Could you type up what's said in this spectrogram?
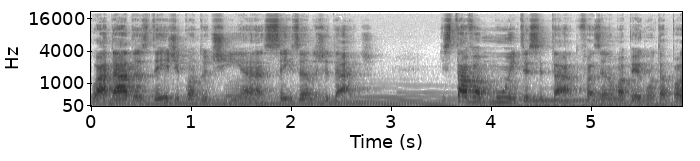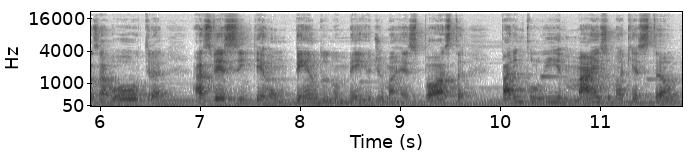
guardadas desde quando tinha seis anos de idade. Estava muito excitado, fazendo uma pergunta após a outra, às vezes interrompendo no meio de uma resposta para incluir mais uma questão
